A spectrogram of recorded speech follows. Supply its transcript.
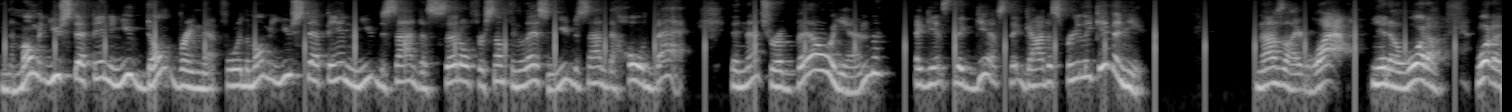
And the moment you step in and you don't bring that forward, the moment you step in and you decide to settle for something less and you decide to hold back, then that's rebellion against the gifts that God has freely given you. And I was like, wow, you know, what a what a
